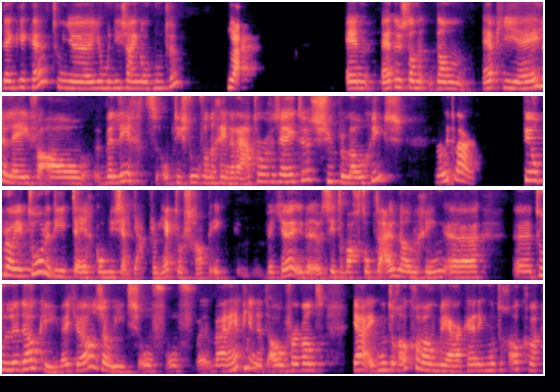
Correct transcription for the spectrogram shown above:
denk ik, hè, toen je Human Design ontmoette. Ja. En hè, dus dan, dan heb je je hele leven al wellicht op die stoel van de generator gezeten. Super logisch. Super veel projectoren die ik tegenkom, die zeggen, ja, projectorschap, ik, weet je, zit te wachten op de uitnodiging uh, uh, to Ludoki, weet je wel, zoiets. Of, of uh, waar heb je het over? Want ja, ik moet toch ook gewoon werken en ik moet toch ook gewoon...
